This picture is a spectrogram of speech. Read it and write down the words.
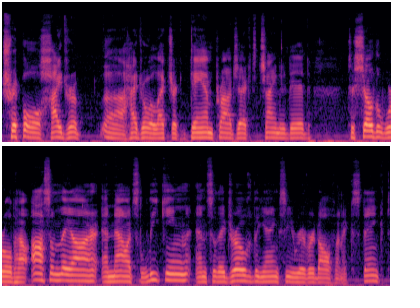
triple hydro uh, hydroelectric dam project China did to show the world how awesome they are, and now it's leaking, and so they drove the Yangtze River dolphin extinct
